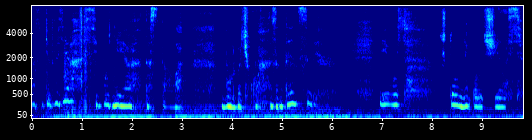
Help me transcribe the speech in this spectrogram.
Здравствуйте, друзья! Сегодня я достала бульбочку зенденции. И вот что у меня получилось.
